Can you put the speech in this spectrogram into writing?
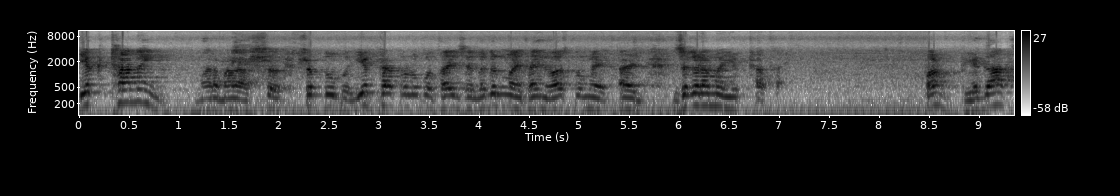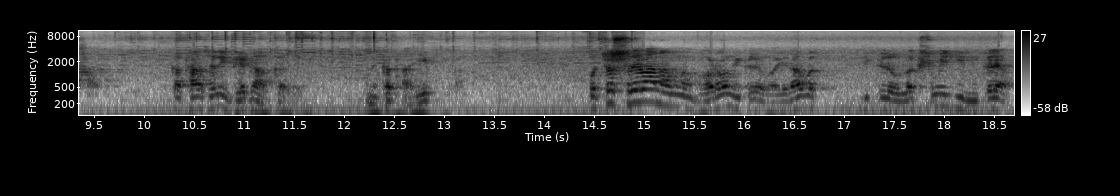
એકઠા નહીં. મારા મારા શ- શબ્દો પર એકઠા તો લોકો થાય છે, લગ્નમાં થાય ને વાસ્તવમાં થાય ઝઘડામાં એકઠા થાય. પણ ભેગા થાવ કથા છે ને ભેગા કરે. અને કથા એક ઉચ્ચશ્રેવા નામનો ઘોડો નીકળ્યો ઐરાવત નીકળ્યો, લક્ષ્મીજી નીકળ્યા.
